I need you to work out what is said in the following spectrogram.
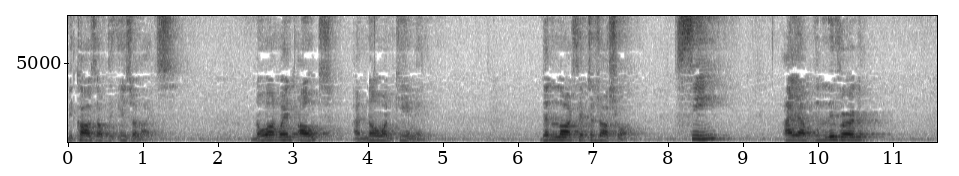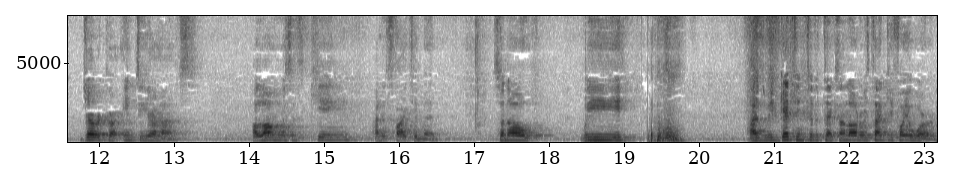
because of the Israelites. No one went out and no one came in. Then the Lord said to Joshua, See, I have delivered Jericho into your hands, along with its king and its fighting men. So now we, as we get into the text, and Lord, we thank you for your word.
